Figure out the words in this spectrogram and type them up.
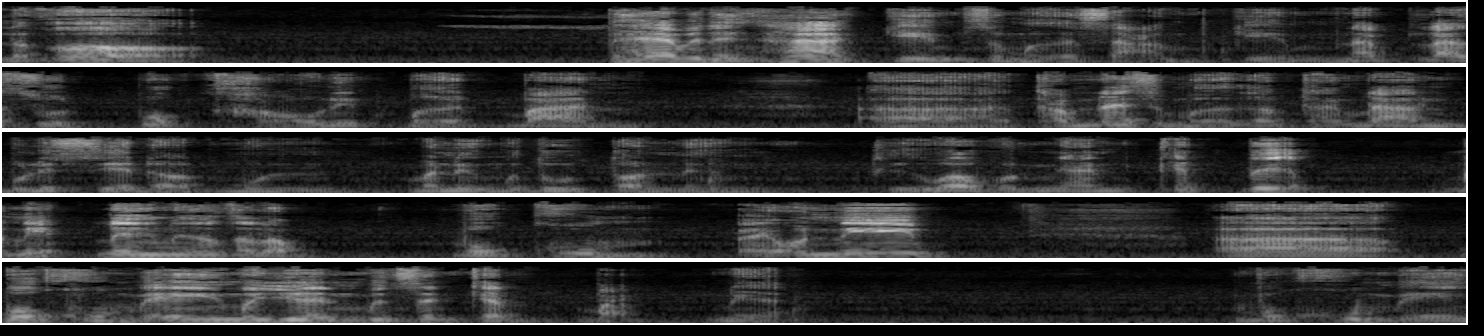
แล้วก็ แพ้ไปถึง 5 เกมเสมอ 3 เกม นัดล่าสุดพวกเขานี่เปิดบ้านอ่าทำได้เสมอกับทางด้านบุริเซียดอทมุนมาหนึ่งประตูต่อหนึ่งถือว่าผลงานกระตือบมานิดนึงนะครับสำหรับโบคุ้ม แต่วันนี้โบคุ้มเองมาเยือนบุนเซนกัดบัตเนี่ยโบคุ้มเอง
